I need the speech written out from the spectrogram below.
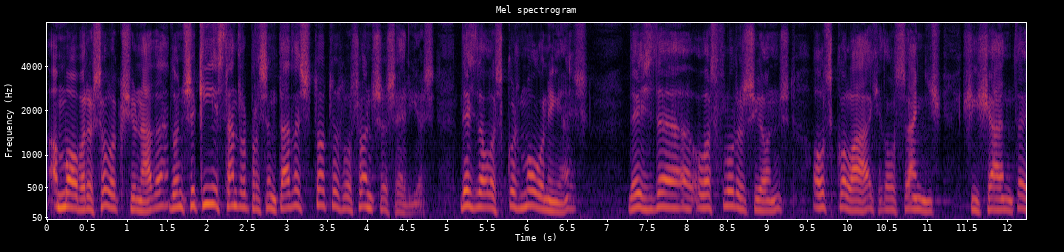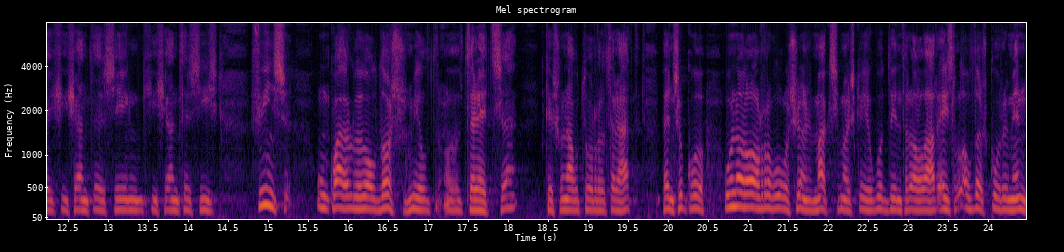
amb obra seleccionada, doncs aquí estan representades totes les 11 sèries, des de les cosmogonies, des de les floracions, els collages dels anys 60, 65, 66, fins un quadre del 2013, que és un autorretrat. Penso que una de les revolucions màximes que hi ha hagut dintre de l'art és el descobriment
